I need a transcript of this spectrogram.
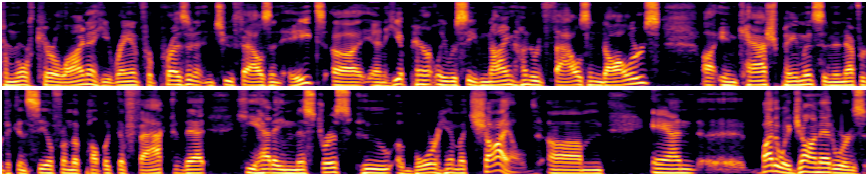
from North Carolina. He ran for president in 2008, uh, and he apparently received $900,000 uh, in cash payments in an effort to conceal from the public the fact that he had a mistress who bore him a child. Um, and uh, by the way, John Edwards,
